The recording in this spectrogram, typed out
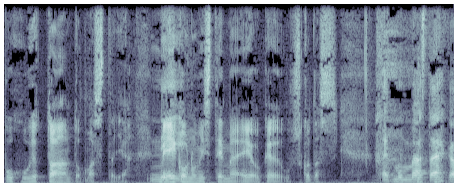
puhuu jo taantumasta ja niin. me ekonomistimme ei oikein uskota Et mun mielestä ehkä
